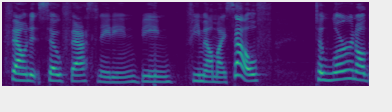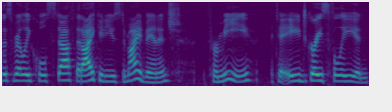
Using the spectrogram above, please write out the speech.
found it so fascinating being female myself to learn all this really cool stuff that I could use to my advantage for me to age gracefully and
